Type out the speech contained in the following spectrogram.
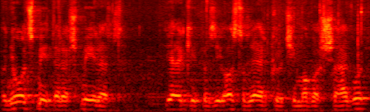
A 8 méteres méret jelképezi azt az erkölcsi magasságot,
